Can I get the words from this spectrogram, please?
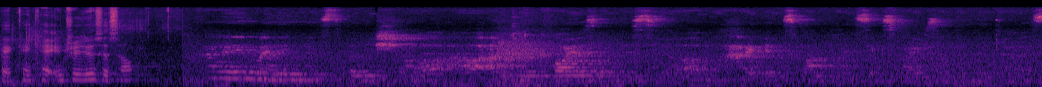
Okay, can, can you introduce yourself? Hi, my name is Alicia. Uh, I'm 24 years old this year. My height is 1.65 centimeters,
